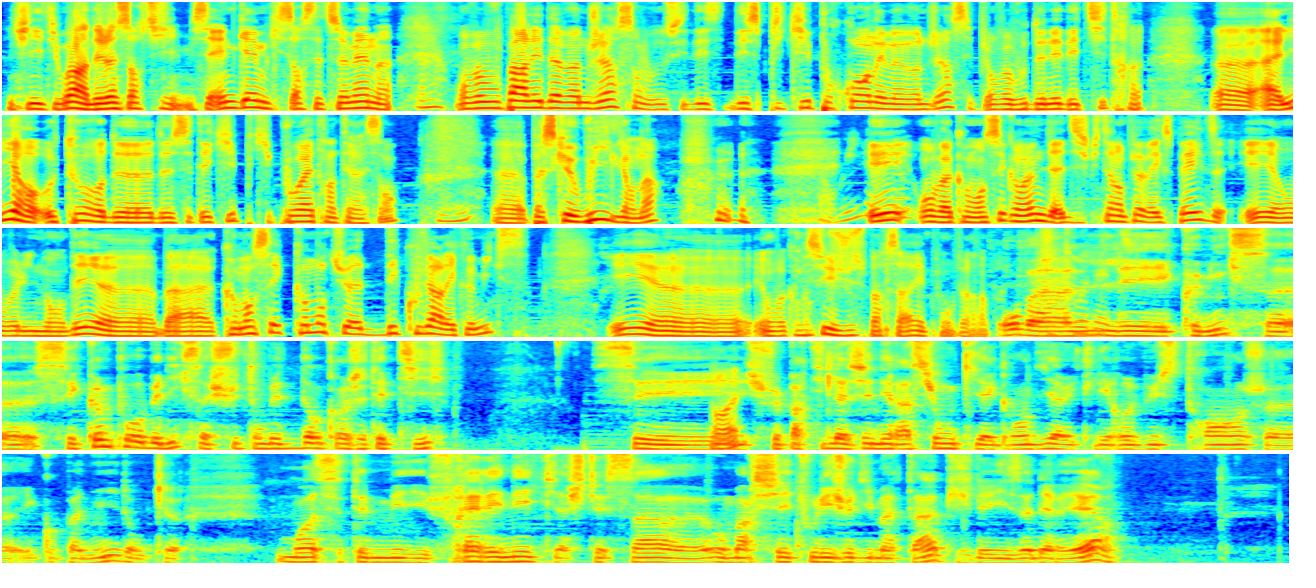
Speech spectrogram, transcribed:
Infinity War a déjà sorti, mais c'est Endgame qui sort cette semaine. Ah. On va vous parler d'Avengers, on va aussi d'expliquer pourquoi on aime Avengers, et puis on va vous donner des titres euh, à lire autour de, de cette équipe qui pourrait être intéressant. Mhm. Euh, parce que oui, il y en a. Ah oui, Et on va commencer quand même à discuter un peu avec Spades et on va lui demander euh, bah, comment, comment tu as découvert les comics. Et, euh, et on va commencer juste par ça et puis on verra après. Ben, Toilette. les comics, euh, c'est comme pour Obélix, je suis tombé dedans quand j'étais petit. C'est, Ouais. je fais partie de la génération qui a grandi avec les revues Strange euh, et compagnie. Donc, euh, moi, c'était mes frères aînés qui achetaient ça euh, au marché tous les jeudis matins, puis je les lisais derrière.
